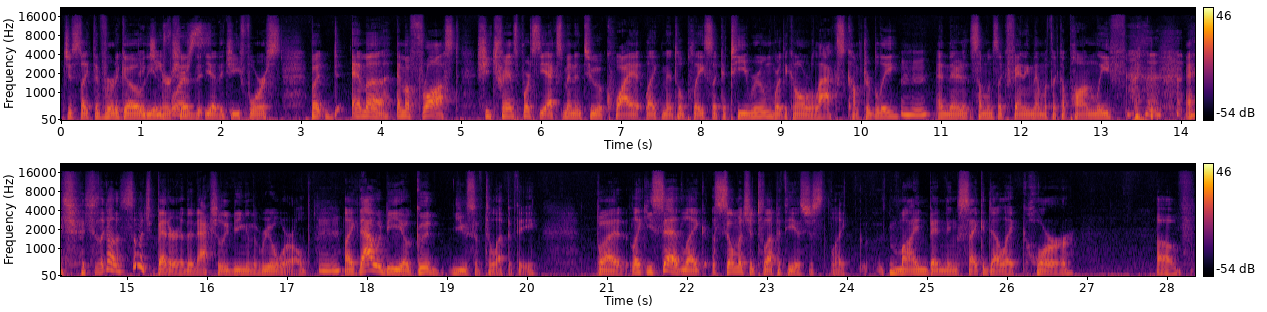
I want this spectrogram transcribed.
Just like the vertigo, the, the inertia, the, yeah, the G force. But Emma Emma Frost, she transports the X Men into a quiet, like mental place, like a tea room where they can all relax comfortably. Mm-hmm. And there, someone's like fanning them with like a palm leaf, and she's like, "Oh, this is so much better than actually being in the real world." Mm-hmm. Like that would be a good use of telepathy but like you said like so much of telepathy is just like mind-bending psychedelic horror of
